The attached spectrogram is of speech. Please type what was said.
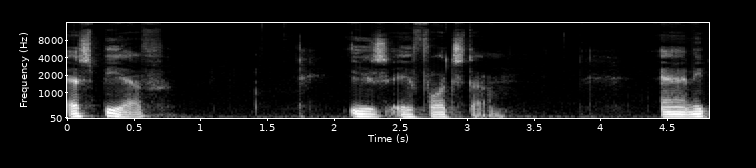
SBF is a fraudster, and it,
